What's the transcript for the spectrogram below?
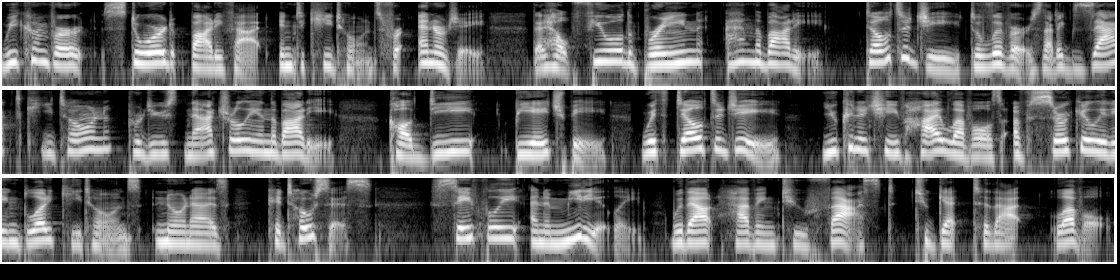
we convert stored body fat into ketones for energy that help fuel the brain and the body. Delta G delivers that exact ketone produced naturally in the body, called DBHB. With Delta G, you can achieve high levels of circulating blood ketones, known as ketosis, safely and immediately without having to fast to get to that level.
